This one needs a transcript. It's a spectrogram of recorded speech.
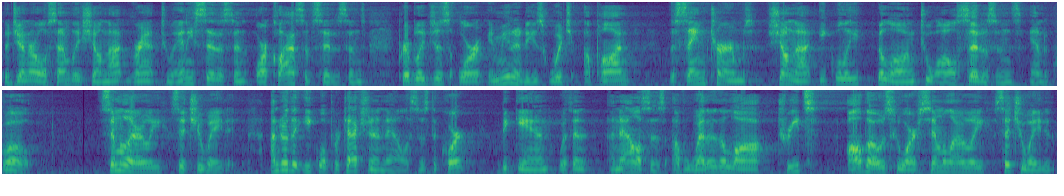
The General Assembly shall not grant to any citizen or class of citizens privileges or immunities which, upon the same terms, shall not equally belong to all citizens, end quote. Similarly situated. Under the equal protection analysis, the court began with an analysis of whether the law treats all those who are similarly situated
